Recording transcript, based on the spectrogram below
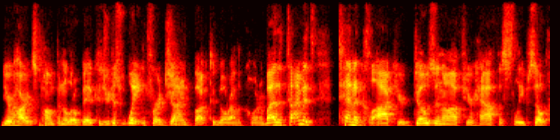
your heart's pumping a little bit because you're just waiting for a giant buck to go around the corner. By the time it's 10 o'clock you're dozing off you're half asleep. So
